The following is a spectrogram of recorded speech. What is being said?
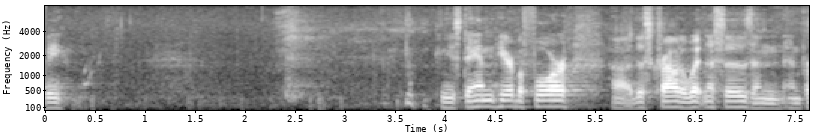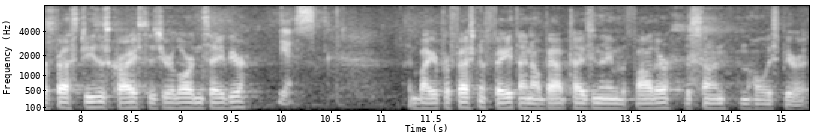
Abby. Can you stand here before uh, this crowd of witnesses and, and profess Jesus Christ as your Lord and Savior? Yes. And by your profession of faith, I now baptize you in the name of the Father, the Son, and the Holy Spirit.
